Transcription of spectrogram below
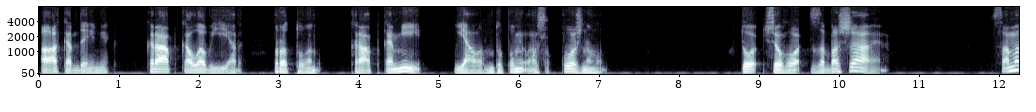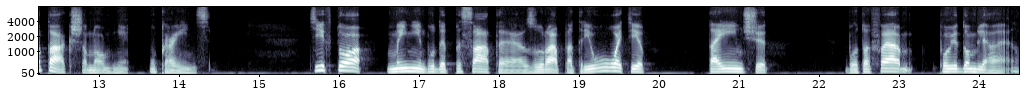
academic.lavyer.proton.me. Я вам допоможу кожному, хто цього забажає. Саме так, шановні українці. Ті, хто мені буде писати з ура патріотів та інших, ботоферм повідомляє,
